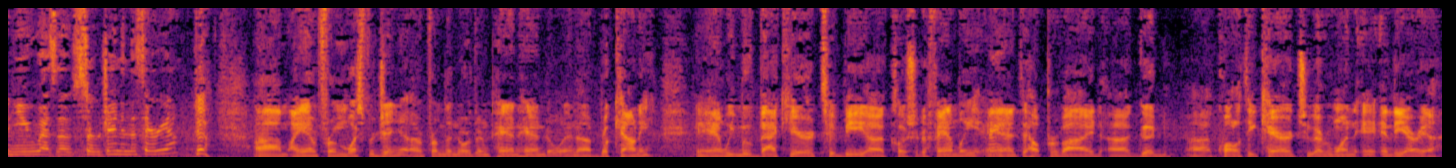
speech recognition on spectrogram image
you as a surgeon in this area? Yeah, um, I am from West Virginia. I'm from the northern panhandle in uh, Brooke County. And we moved back here to be uh, closer to family right. and to help provide uh, good uh, quality care to everyone in, in, the area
